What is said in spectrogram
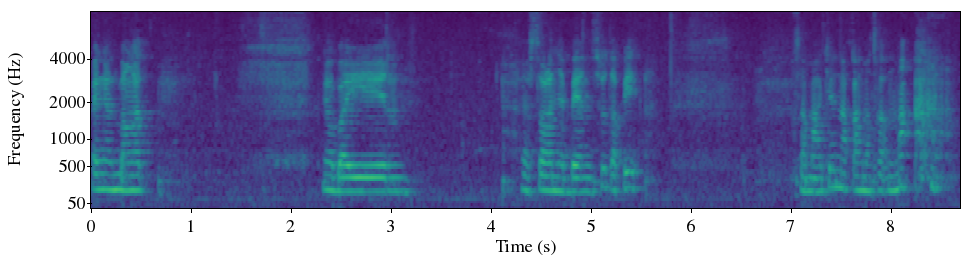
Pengen banget nyobain restorannya Bensu tapi sama aja nakal masakan emak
